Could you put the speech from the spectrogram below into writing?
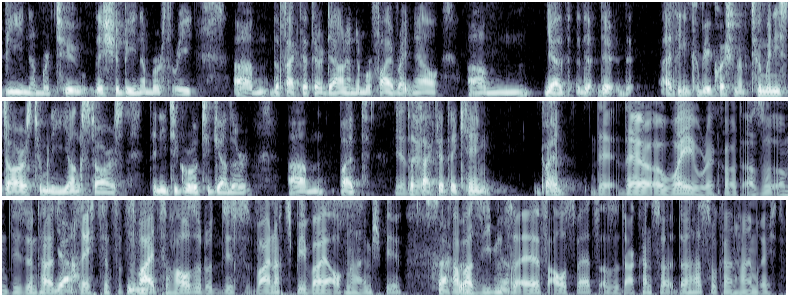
be number two. They should be number three. Um, the fact that they're down in number five right now, um, yeah, they're, they're, I think it could be a question of too many stars, too many young stars. They need to grow together. Um, but yeah, the fact that they came, go ahead der Away Record. Also um, die sind halt ja. 16 zu 2 mhm. zu Hause. Dieses Weihnachtsspiel war ja auch ein Heimspiel. Exactly. Aber 7 ja. zu 11 auswärts, also da kannst du, da hast du kein Heimrecht.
